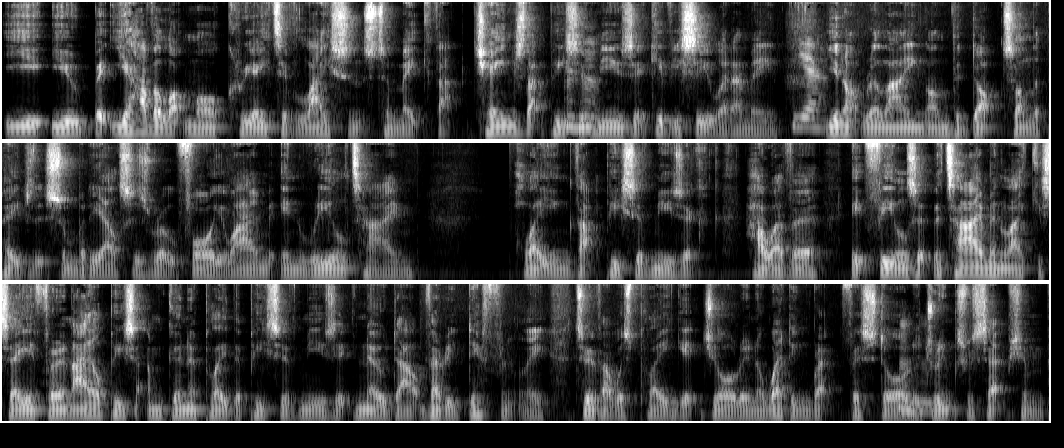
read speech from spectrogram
you you but you have a lot more creative license to make that change that piece of music if you see what i mean. Yeah. you're not relying on the dots on the page that somebody else has wrote for you. I'm in real time playing that piece of music however it feels at the time and like you say if for an aisle piece i'm going to play the piece of music no doubt very differently to if i was playing it during a wedding breakfast or a mm-hmm. drinks reception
